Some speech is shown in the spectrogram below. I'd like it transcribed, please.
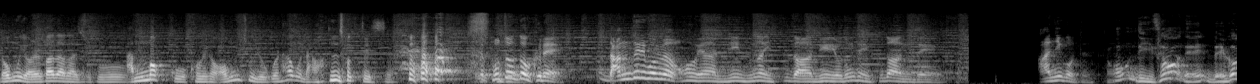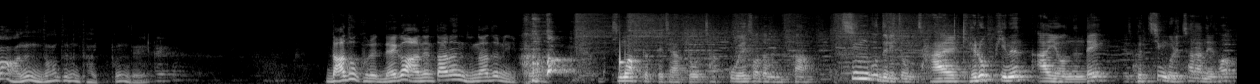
너무 열받아가지고 안 먹고 거기서 엄청 욕을 하고 나온 적도 있어요. 보통 또 그래 남들이 보면 어야네 누나 이쁘다 네 여동생 이쁘다 하는데 아니거든 어 근데 이상하네. 내가 아는 누나들은 다 이쁜데. 나도 그래 내가 아는 다른 누나들은 이뻐 중학교 때 제가 또 작고 외서다 보니까 친구들이 좀 잘 괴롭히는 아이였는데 그 친구를 찾아내서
